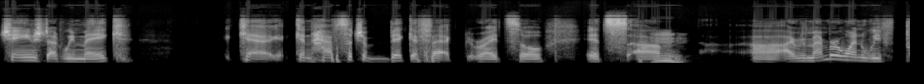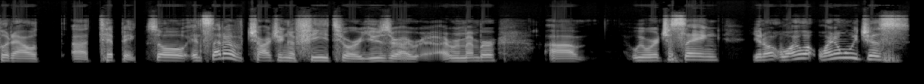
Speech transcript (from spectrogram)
change that we make can, can have such a big effect, right? So it's um, mm. I remember when we've put out uh, tipping. So instead of charging a fee to our user, I, I remember um, we were just saying, you know, why, why don't we just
